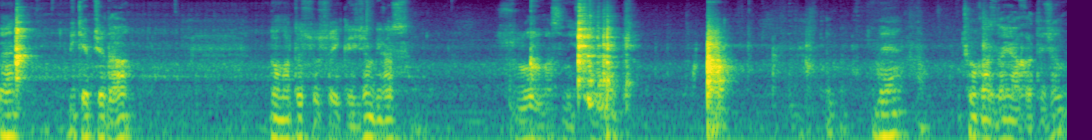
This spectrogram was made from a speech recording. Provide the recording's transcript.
Ben bir kepçe daha domates sosu ekleyeceğim. Biraz sulu olmasını istiyorum. Ve çok az da yağ katacağım.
